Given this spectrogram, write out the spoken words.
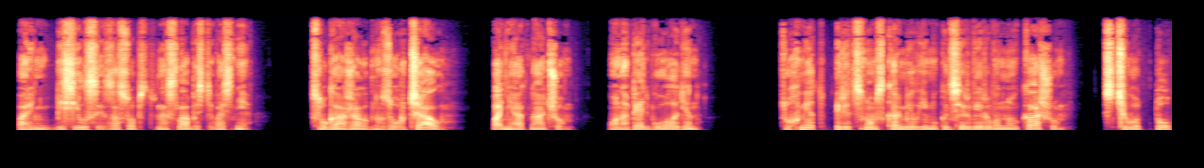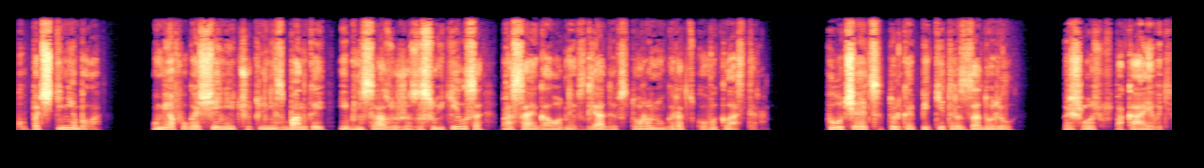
Парень бесился из-за собственной слабости во сне. Слуга жалобно заурчал. Понятно о чем. Он опять голоден. Сухмет перед сном скормил ему консервированную кашу, с чего толку почти не было. Умяв угощение чуть ли не с банкой, Ибн сразу же засуетился, бросая голодные взгляды в сторону городского кластера. Получается, только аппетит раззадорил. Пришлось успокаивать.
